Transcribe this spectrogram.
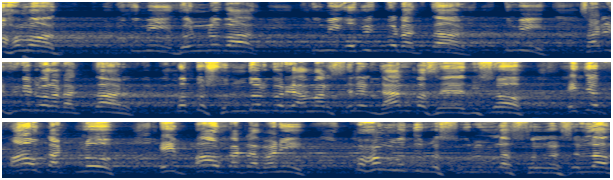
রহমত, তুমি ধন্যবাদ তুমি অভিজ্ঞ ডাক্তার, তুমি সার্টিফিকেটওয়ালা ডাক্তার। কত সুন্দর করে আমার ছেলের জান বাঁচাইয়া দিস এই যে পাও কাটলো, এই পাও কাটা মানি মোহাম্মদুর রসুল্লাহ সাল্লাহ সাল্লাম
